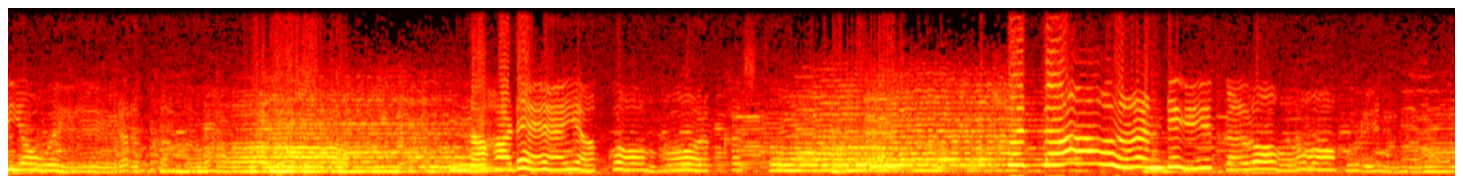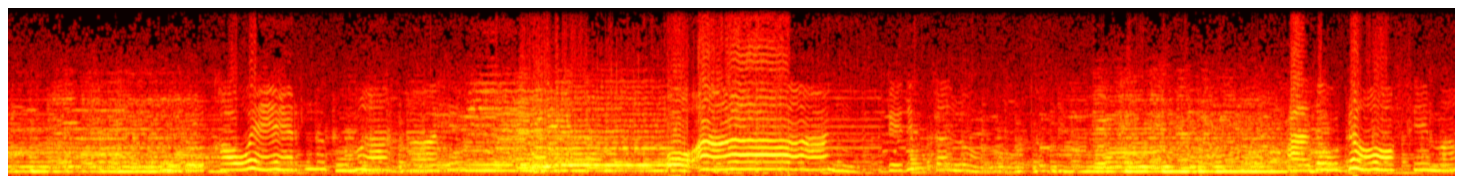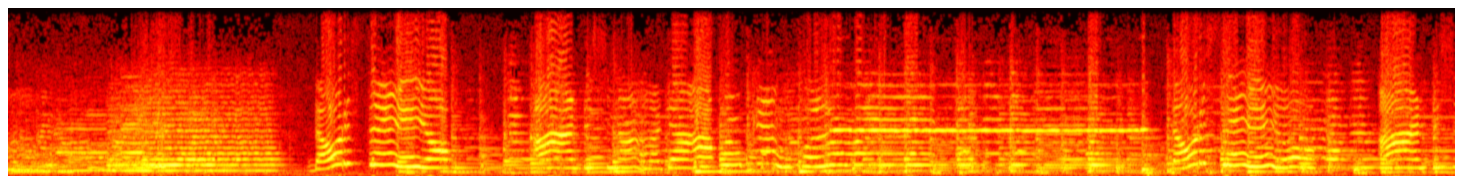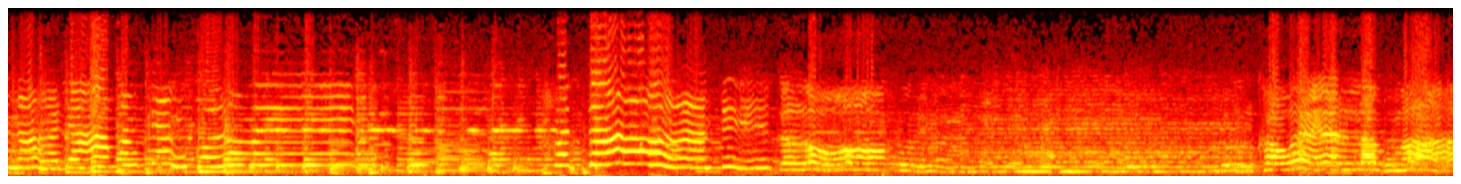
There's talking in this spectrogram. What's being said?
iyo weerarka nahadheeya goor kasto haddaan dhiidka loo 가구만.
